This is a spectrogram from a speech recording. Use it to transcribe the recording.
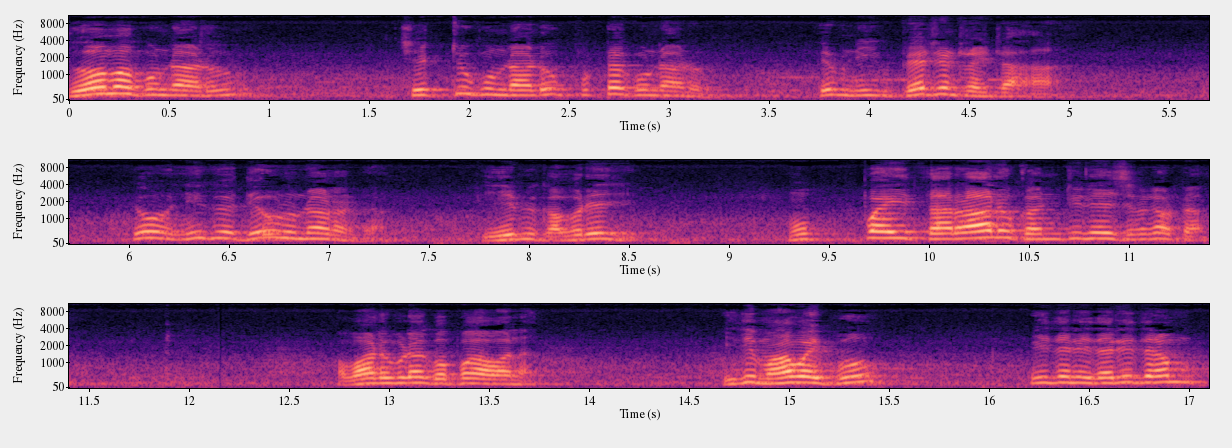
దోమకున్నాడు చెట్టుకున్నాడు పుట్టకున్నాడు నీకు పేటెంట్ రైటా? యో నీకు దేవుడు ఉన్నాడంట. ఏమి కవరేజ్? ముప్పై తరాలు కంటిన్యూషన్గా ఉంటాం. వాడు కూడా గొప్ప కావాల? ఇది మా వైపు. ఇతని దరిద్రం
